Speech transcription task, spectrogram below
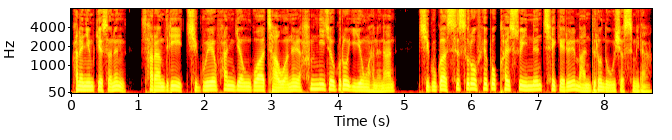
하느님께서는 사람들이 지구의 환경과 자원을 합리적으로 이용하는 한 지구가 스스로 회복할 수 있는 체계를 만들어 놓으셨습니다.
